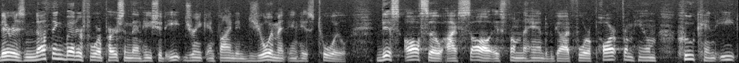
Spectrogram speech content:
There is nothing better for a person than he should eat, drink, and find enjoyment in his toil. This also I saw is from the hand of God. For apart from him, who can eat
